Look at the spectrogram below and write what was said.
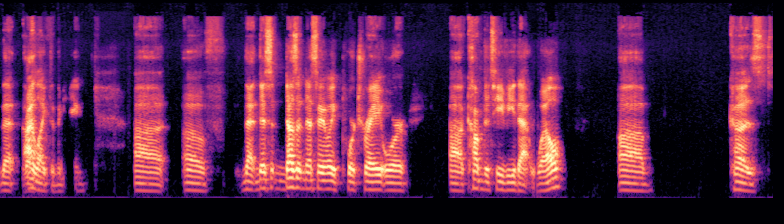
that right. I liked in the game uh of that this doesn't necessarily portray or uh come to TV that well um cuz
